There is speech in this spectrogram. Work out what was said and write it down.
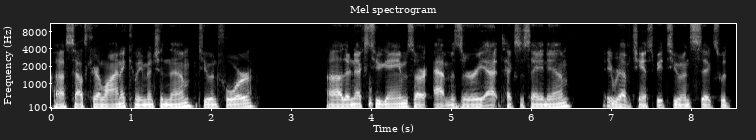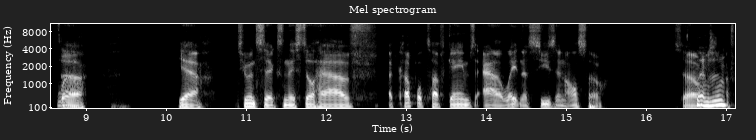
uh, South Carolina, can we mention them? Two and four. Uh, their next two games are at Missouri, at Texas A&M. They would have a chance to be two and six with, uh, Wow. yeah, two and six, and they still have a couple tough games uh, late in the season, also. So Clemson.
